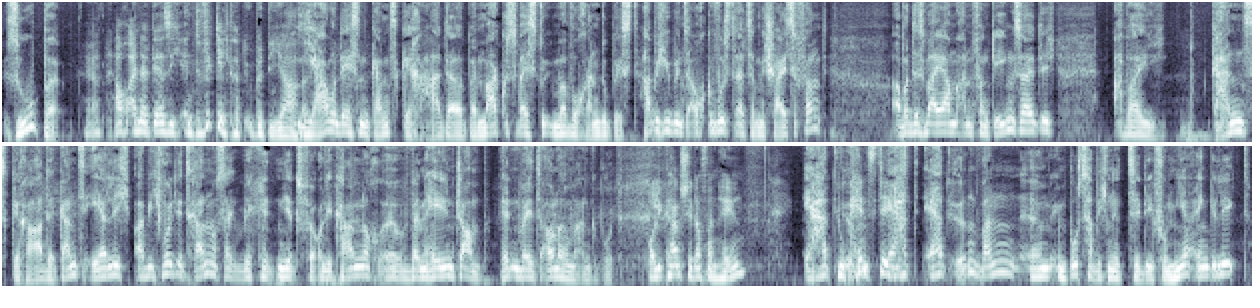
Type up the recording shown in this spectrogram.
Super. Ja, auch einer, der sich entwickelt hat über die Jahre. Ja, und er ist ein ganz gerader. Bei Markus weißt du immer, woran du bist. Habe ich übrigens auch gewusst, als er mich scheiße fand. Aber das war ja am Anfang gegenseitig. Aber ganz gerade, ganz ehrlich, aber ich wollte jetzt gerade noch sagen, wir hätten jetzt für Olli Kahn noch äh, Van Halen Jump, hätten wir jetzt auch noch im Angebot. Olli Kahn steht auf Van Halen? Er hat, du kennst den? Er hat, er hat irgendwann, ähm, im Bus habe ich eine CD von mir eingelegt.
